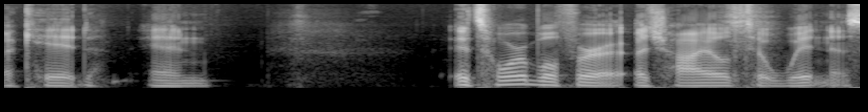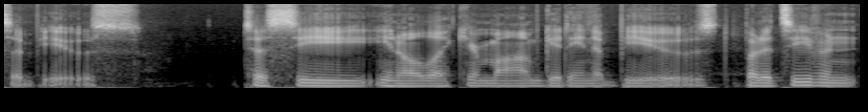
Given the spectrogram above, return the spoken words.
a kid, and it's horrible for a, a child to witness abuse, to see you know like your mom getting abused. But it's even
